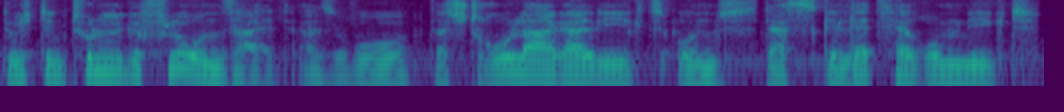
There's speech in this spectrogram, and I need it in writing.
durch den Tunnel geflohen seid. Also wo das Strohlager liegt und das Skelett herumliegt.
